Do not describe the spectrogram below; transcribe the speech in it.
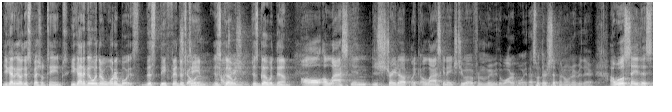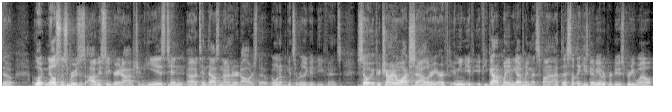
You got to go with their special teams. You got to go with their water boys. This defenders Just team, just go with just go with them. all Alaskan, just straight up like Alaskan H2O from the movie The Water Boy. That's what they're sipping on over there. I will say this though. Look, Nelson Spruce is obviously a great option. He is ten uh, ten thousand nine hundred dollars though, going up against a really good defense. So if you're trying to watch salary, or if I mean if, if you got to play him, you got to play him. That's fine. I, I still think he's going to be able to produce pretty well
